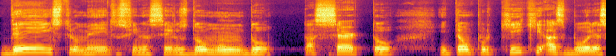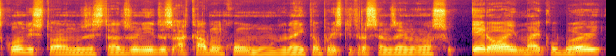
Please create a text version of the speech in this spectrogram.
de instrumentos financeiros do mundo, tá certo? Então, por que, que as bolhas, quando estouram nos Estados Unidos, acabam com o mundo, né? Então, por isso que trouxemos aí o nosso herói, Michael Burry,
